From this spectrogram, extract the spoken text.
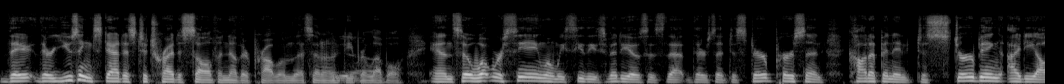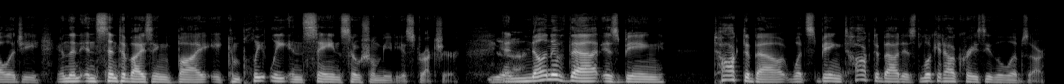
they they're using status to try to solve another problem that's on a yeah. deeper level. And so what we're seeing when we see these videos is that there's a disturbed person caught up in a disturbing ideology and then incentivizing by a completely insane social media structure. Yeah. And none of that is being talked about, what's being talked about is look at how crazy the libs are.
